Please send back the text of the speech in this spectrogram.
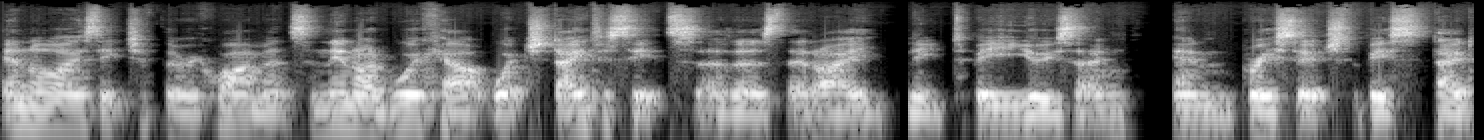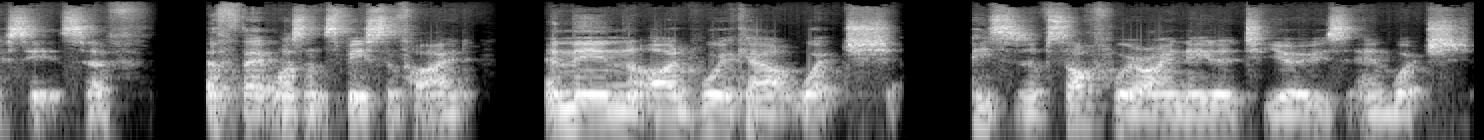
analyze each of the requirements, and then I'd work out which data sets it is that I need to be using and research the best data sets if, if that wasn't specified. And then I'd work out which pieces of software I needed to use and which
